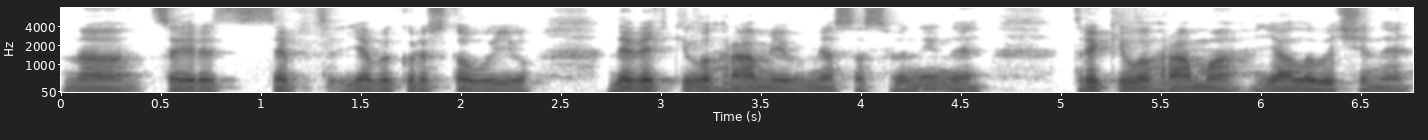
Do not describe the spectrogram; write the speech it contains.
на цей рецепт я використовую 9 кг м'яса свинини, 3 кг яловичини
